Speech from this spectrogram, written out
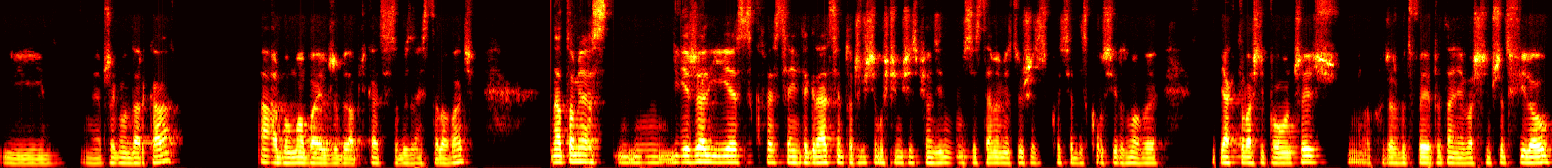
i, i przeglądarka albo mobile, żeby aplikację sobie zainstalować. Natomiast mm, jeżeli jest kwestia integracji, to oczywiście musimy się spiąć z innym systemem, więc to już jest kwestia dyskusji, rozmowy, jak to właśnie połączyć. No, chociażby Twoje pytanie właśnie przed chwilą,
